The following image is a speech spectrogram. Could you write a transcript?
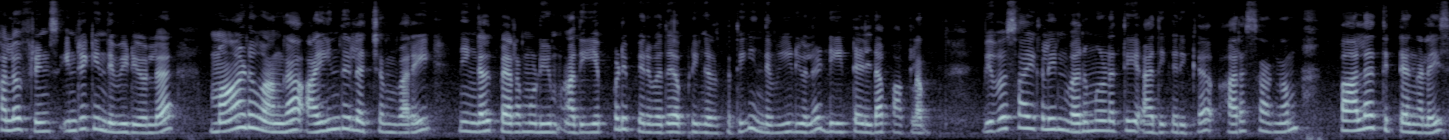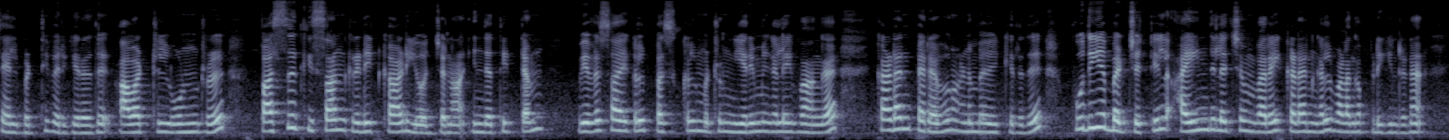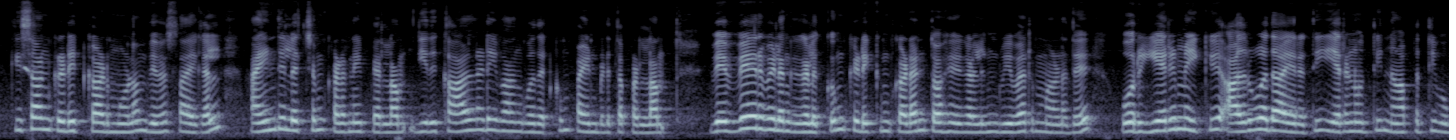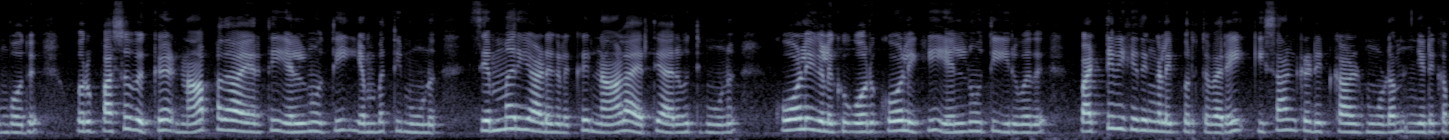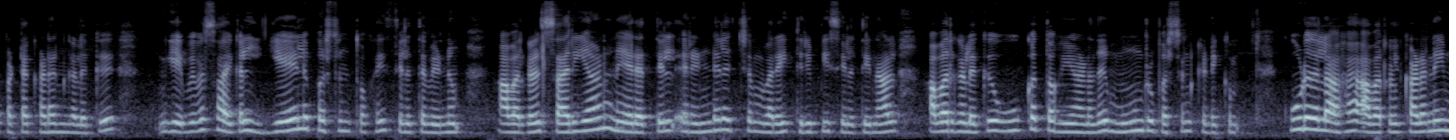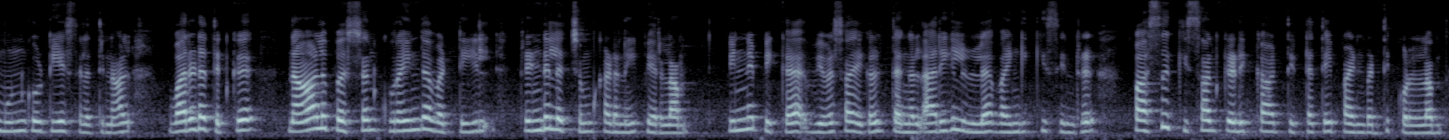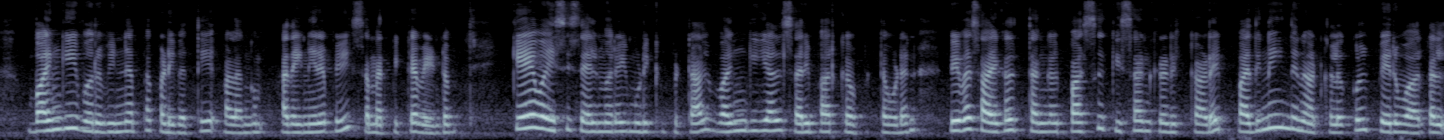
Hello friends இன்றைக்கு இந்த வீடியோவில் மாடு வாங்க ஐந்து லட்சம் வரை நீங்கள் பெற முடியும். அது எப்படி பெறுவது அப்படிங்கிறத பற்றி இந்த வீடியோவில் டீட்டெயில்டாக பார்க்கலாம். விவசாயிகளின் வருமானத்தை அதிகரிக்க அரசாங்கம் பல திட்டங்களை செயல்படுத்தி வருகிறது. அவற்றில் ஒன்று பசு கிசான் கிரெடிட் கார்டு யோஜனா. இந்த திட்டம் விவசாயிகள் பசுக்கள் மற்றும் எருமைகளை வாங்க கடன் பெறவும் அனுபவிக்கிறது. புதிய பட்ஜெட்டில் ஐந்து லட்சம் வரை கடன்கள் வழங்கப்படுகின்றன. கிசான் கிரெடிட் கார்டு மூலம் விவசாயிகள் ஐந்து லட்சம் கடனை பெறலாம். இது கால்நடை வாங்குவதற்கும் பயன்படுத்தப்படலாம். வெவ்வேறு விலங்குகளுக்கும் கிடைக்கும் கடன் தொகைகளின் விவரமானது ஒரு எருமைக்கு அறுபதாயிரத்தி இரநூத்தி நாற்பத்தி ஒம்பது ஒரு பசுவுக்கு நாற்பதாயிரத்தி எழுநூற்றி எண்பத்தி மூணு செம்மறியாடுகளுக்கு நாலாயிரத்தி அறுபத்தி மூணு கோழிகளுக்கு ஒரு கோழிக்கு எழுநூற்றி இருபது. வட்டி விகிதங்களை பொறுத்தவரை கிசான் கிரெடிட் கார்டு மூலம் எடுக்கப்பட்ட கடன்களுக்கு விவசாயிகள் ஏழு பர்சன்ட் தொகை செலுத்த வேண்டும். அவர்கள் சரியான நேரத்தில் ரெண்டு லட்சம் வரை திருப்பி செலுத்தினால் அவர்களுக்கு ஊக்கத்தொகையானது மூன்று பர்சன்ட் கிடைக்கும். கூடுதலாக அவர்கள் கடனை முன்கூட்டியே செலுத்தினால் வருடத்திற்கு நாலு பர்சன்ட் குறைந்த வட்டியில் ரெண்டு லட்சம் கடனை பெறலாம். விண்ணப்பிக்க விவசாயிகள் தங்கள் அருகிலுள்ள வங்கிக்கு சென்று பசு கிசான் கிரெடிட் கார்டு திட்டத்தை பயன்படுத்தி கொள்ளலாம். வங்கி ஒரு விண்ணப்ப படிவத்தை வழங்கும். அதை நிரப்பி சமர்ப்பிக்க வேண்டும். கேஒய்சி செயல்முறை முடிக்கப்பட்டால் வங்கியால் சரிபார்க்கப்பட்டவுடன் விவசாயிகள் தங்கள் பசு கிசான் கிரெடிட் கார்டை பதினைந்து நாட்களுக்குள் பெறுவார்கள்.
